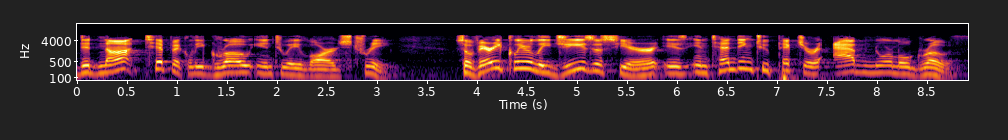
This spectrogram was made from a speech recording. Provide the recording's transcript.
did not typically grow into a large tree. So, very clearly, Jesus here is intending to picture abnormal growth.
